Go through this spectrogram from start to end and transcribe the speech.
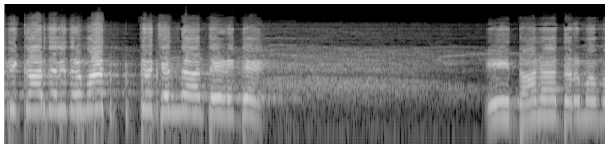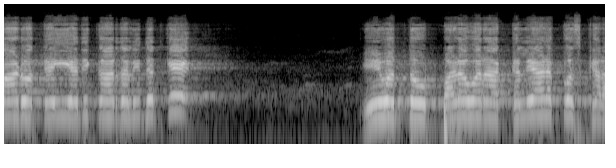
ಅಧಿಕಾರದಲ್ಲಿದ್ದರೆ ಮಾತ್ರ ಚಂದ ಅಂತ ಹೇಳಿದ್ದೆ. ಈ ದಾನ ಧರ್ಮ ಮಾಡುವ ಕೈ ಅಧಿಕಾರದಲ್ಲಿ ಇದ್ದಕ್ಕೆ ಇವತ್ತು ಬಡವರ ಕಲ್ಯಾಣಕ್ಕೋಸ್ಕರ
